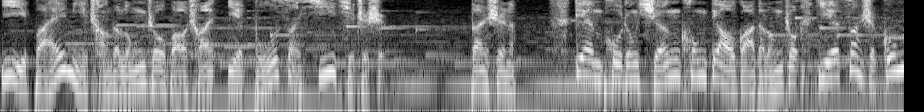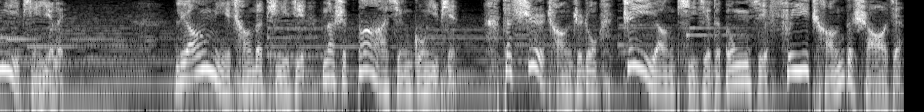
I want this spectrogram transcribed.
一百米长的龙舟宝船也不算稀奇之事，但是呢，店铺中悬空吊挂的龙舟也算是工艺品一类。两米长的体积那是大型工艺品，在市场之中这样体积的东西非常的少见。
